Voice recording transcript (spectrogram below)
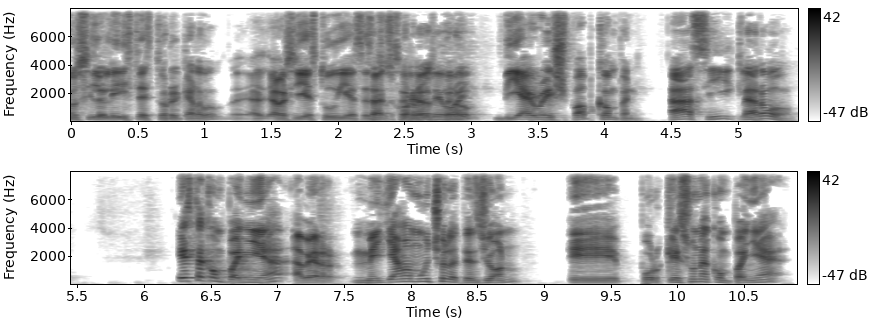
No sé si lo leíste esto, Ricardo. A ver si ya estudias estos ¿Salió el correos. de pero The Irish Pop Company. Ah, sí, claro. Esta compañía, a ver, me llama mucho la atención eh, porque es una compañía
